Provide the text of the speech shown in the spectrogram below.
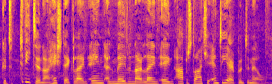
U kunt tweeten naar hashtag lijn 1 en mailen naar lijn 1 apenstaartje ntr.nl.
